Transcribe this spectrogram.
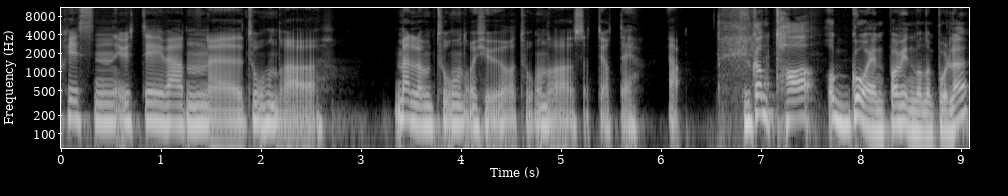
prisen ute i verden eh, 200 Mellom 220 og 270-80. Ja. Du kan ta og gå inn på Vinmonopolet,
